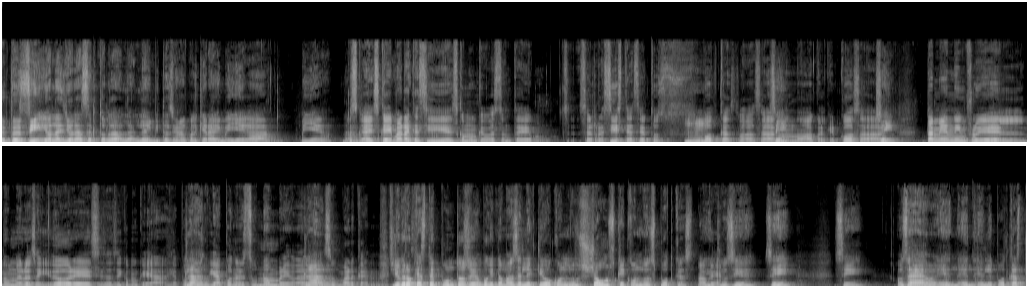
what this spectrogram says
Entonces sí, yo le, yo le acepto la, la- la invitación a cualquiera que me llega, me llega. la Es, verdad, es que hay Mara que sí es como que bastante... Se resiste a ciertos podcasts, ¿va? o sea, Sí. no, no a cualquier cosa. Sí. También influye el número de seguidores y es así como que ah, ya, poner, Claro. ya poner su nombre, ¿va? Claro. Su marca. en- Yo creo que a este punto soy un poquito más selectivo con los shows que con los podcasts, Ok. inclusive. Sí, sí. O sea, en, en- en el podcast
